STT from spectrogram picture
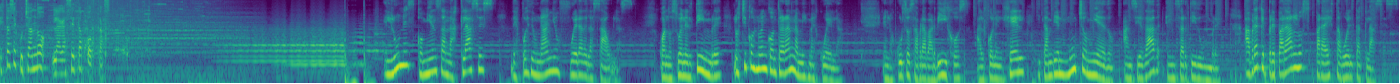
Estás escuchando La Gaceta Podcast. El lunes comienzan las clases después de un año fuera de las aulas. Cuando suene el timbre, los chicos no encontrarán la misma escuela. En los cursos habrá barbijos, alcohol en gel y también mucho miedo, ansiedad e incertidumbre. Habrá que prepararlos para esta vuelta a clases.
